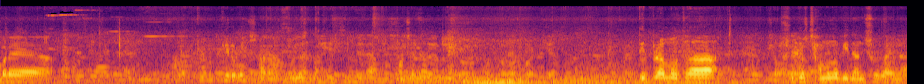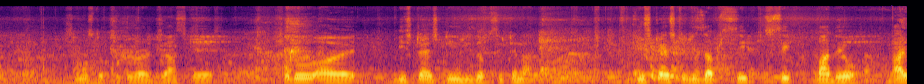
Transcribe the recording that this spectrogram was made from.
মানে কীরকম সারা ত্রিপুরা মথা শুধু সামান্য বিধানসভায় না, সমস্ত ত্রিপুরা যে আজকে শুধু বিশটা এসটি রিজার্ভ সিটে না, বিশটা এসটি রিজার্ভ সিট সিট বাদেও, আই,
